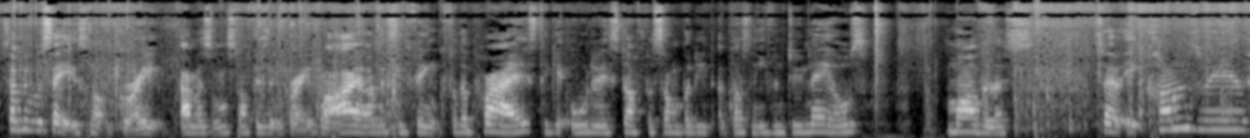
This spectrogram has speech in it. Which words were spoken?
Some people say it's not great amazon stuff isn't great but i honestly think for the price to get all of this stuff for somebody that doesn't even do nails marvelous. So it comes with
